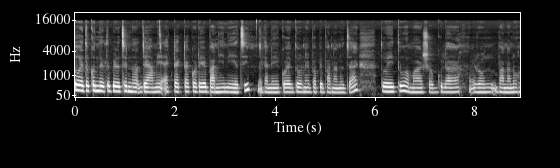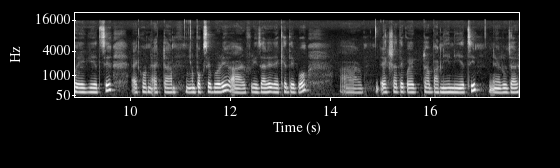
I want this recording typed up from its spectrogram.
তো এতক্ষণ দেখতে পেরেছেন যে আমি একটা একটা করে বানিয়ে নিয়েছি। এখানে কয়েক ধরনের ভাবে বানানো যায়। তো এই তো আমার সবগুলা রোল বানানো হয়ে গিয়েছে। এখন একটা বক্সে ভরে আর ফ্রিজারে রেখে দেব। আর একসাথে কয়েকটা বানিয়ে নিয়েছি। রোজার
